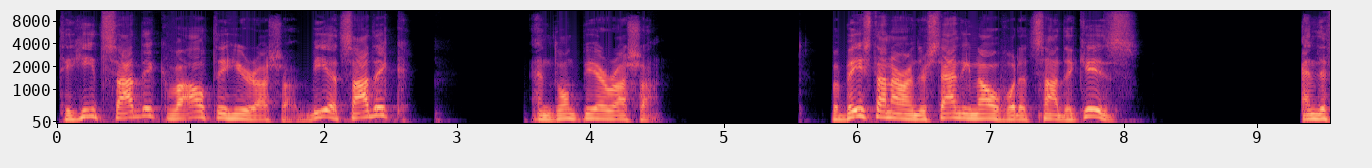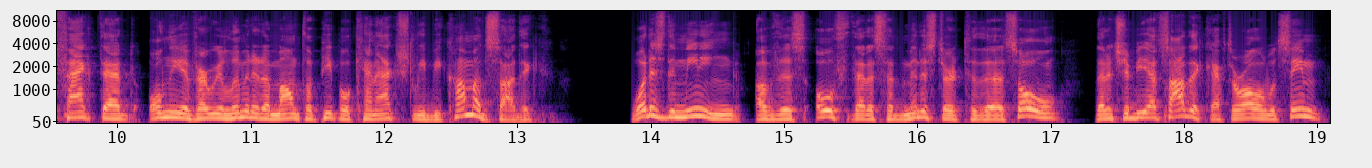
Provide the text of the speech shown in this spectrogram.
Tihi tzaddik va'al tihi rasha. Be a tzaddik and don't be a rasha. But based on our understanding now of what a tzaddik is, and the fact that only a very limited amount of people can actually become a tzaddik, what is the meaning of this oath that is administered to the soul that it should be a tzaddik? After all, it would seem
